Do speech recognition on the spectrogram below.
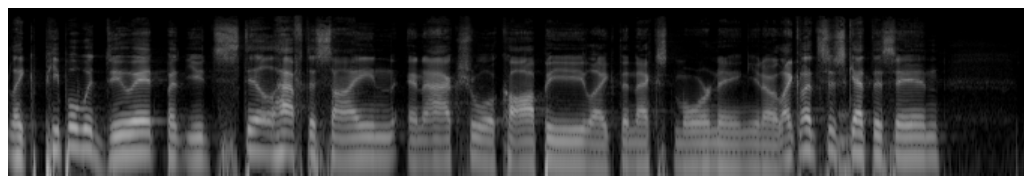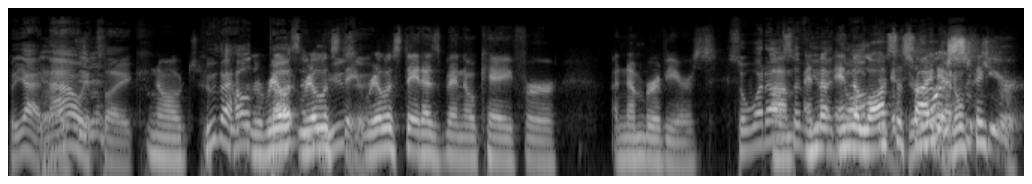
like people would do it, but you'd still have to sign an actual copy like the next morning. You know, like let's just get this in. But yeah, yeah now it's like no. Who the hell? The real real estate real estate has been okay for a number of years. So what else? Um, and, the, and the law society, I don't secure. think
